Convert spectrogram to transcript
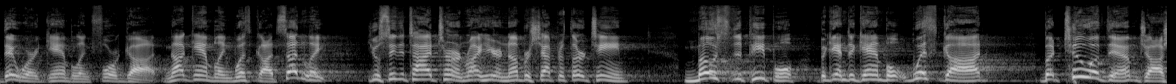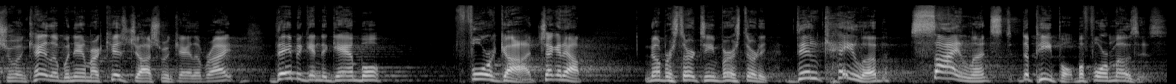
they were gambling for God, not gambling with God. Suddenly, you'll see the tide turn right here in Numbers chapter 13. Most of the people began to gamble with God, but two of them, Joshua and Caleb, we name our kids Joshua and Caleb, right? They begin to gamble for God. Check it out. Numbers 13, verse 30. Then Caleb silenced the people before Moses.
